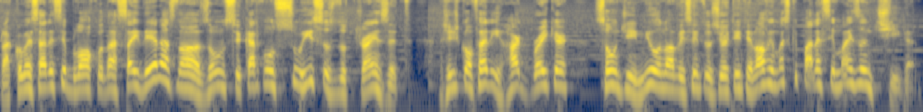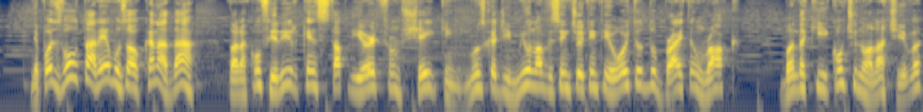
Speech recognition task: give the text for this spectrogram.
Para começar esse bloco das saideiras, nós vamos ficar com os suíços do Transit. A gente confere Heartbreaker, som de 1989, mas que parece mais antiga. Depois voltaremos ao Canadá para conferir Can't Stop the Earth from Shaking, música de 1988 do Brighton Rock, banda que continua nativa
